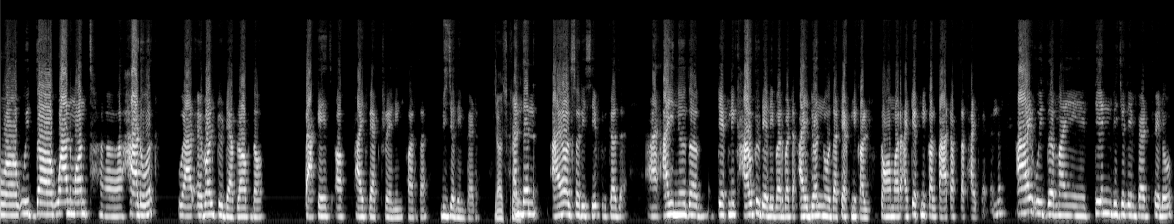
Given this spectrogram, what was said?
uh, with the one month uh, hard work we are able to develop the package of fight back training for the visual impaired. That's great. and then i also received because I, I know the technique how to deliver but i don't know the technical or a technical part of the fight then I, with my 10 visually impaired fellow,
